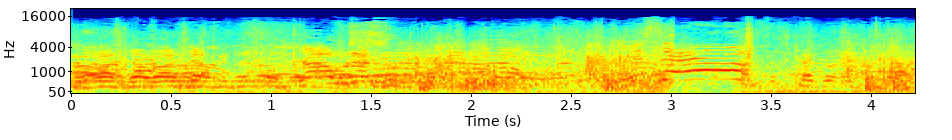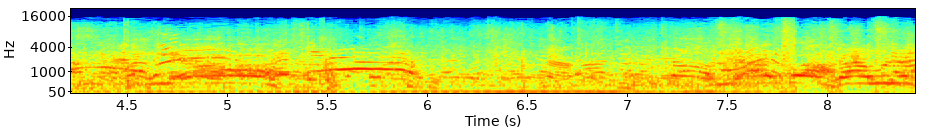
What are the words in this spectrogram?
Vaya, vaya. ¡Ya, una! ¡Ya, una!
